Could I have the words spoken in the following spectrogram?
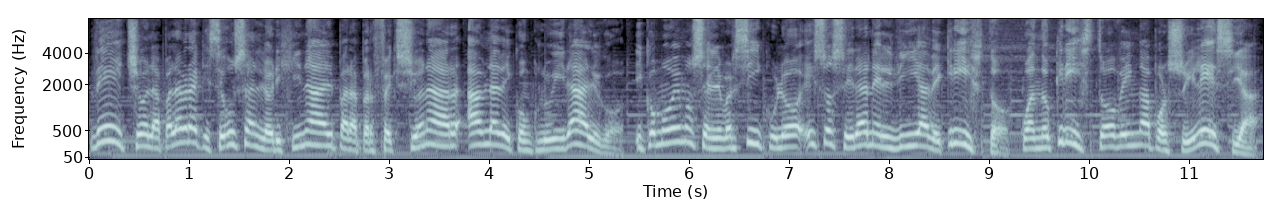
De hecho, la palabra que se usa en el original para perfeccionar habla de concluir algo. Y como vemos en el versículo, eso será en el día de Cristo, cuando Cristo venga por su iglesia.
